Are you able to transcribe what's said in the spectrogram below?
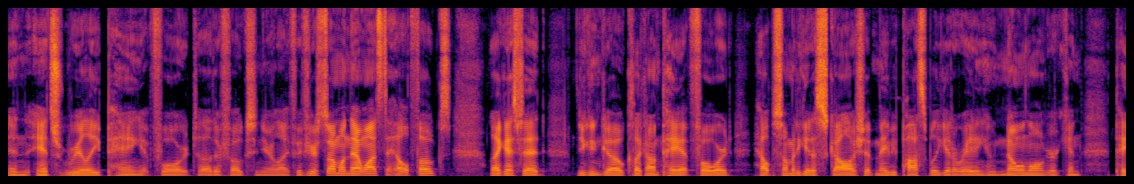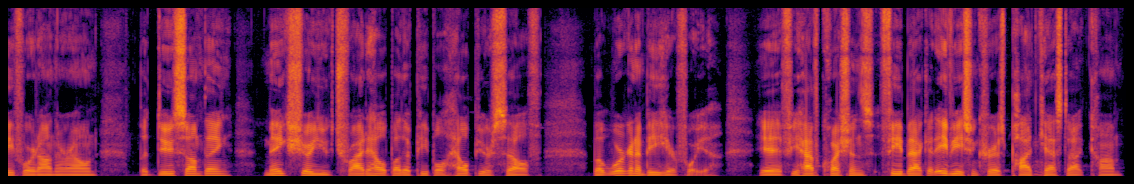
And it's really paying it forward to other folks in your life. If you're someone that wants to help folks, like I said, you can go click on Pay It Forward, help somebody get a scholarship, maybe possibly get a rating who no longer can pay for it on their own. But do something. Make sure you try to help other people, help yourself. But we're going to be here for you. If you have questions, feedback at aviationcareerspodcast.com.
